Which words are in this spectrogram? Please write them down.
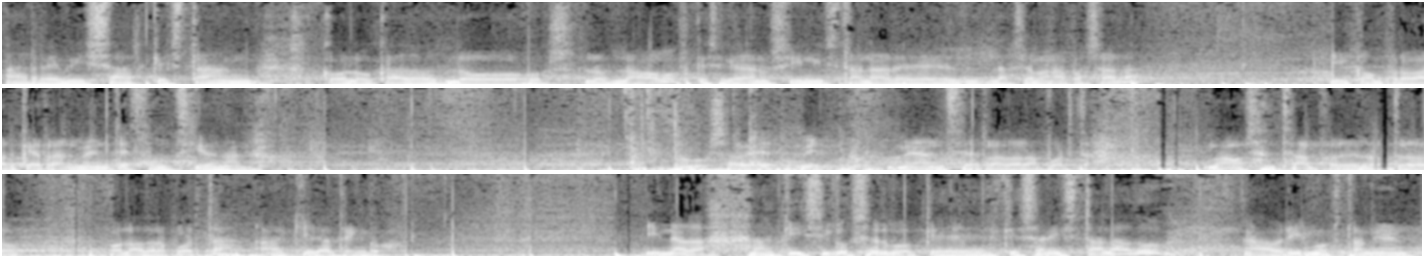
a revisar que están colocados los, los lavabos que se quedaron sin instalar la semana pasada y comprobar que realmente funcionan. Vamos a ver, bien, me han cerrado la puerta. Vamos a entrar por el otro, por la otra puerta. Aquí la tengo. Y nada, aquí sí que observo que, que se han instalado. Abrimos también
